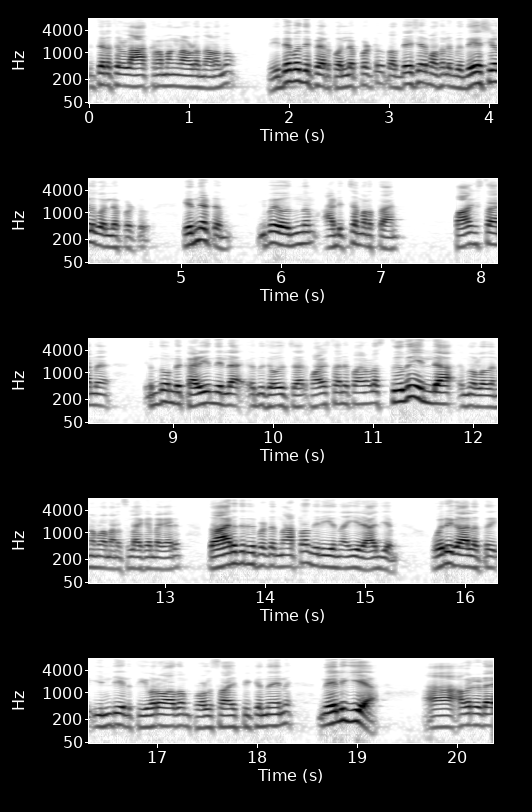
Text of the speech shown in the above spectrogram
ഇത്തരത്തിലുള്ള ആക്രമണങ്ങൾ അവിടെ നടന്നു. നിരവധി പേർ കൊല്ലപ്പെട്ടു. തദ്ദേശീയർ മാത്രമല്ല വിദേശികൾ കൊല്ലപ്പെട്ടു. എന്നിട്ടും ഇവയൊന്നും അടിച്ചമർത്താൻ പാകിസ്ഥാന് എന്തുകൊണ്ട് കഴിയുന്നില്ല എന്ന് ചോദിച്ചാൽ പാകിസ്ഥാന് പറയാനുള്ള സ്ഥിതിയില്ല എന്നുള്ളത് നമ്മൾ മനസ്സിലാക്കേണ്ട കാര്യം. ദാരിദ്ര്യത്തിൽപ്പെട്ട് നട്ടം തിരിയുന്ന ഈ രാജ്യം ഒരു കാലത്ത് ഇന്ത്യയിൽ തീവ്രവാദം പ്രോത്സാഹിപ്പിക്കുന്നതിന് നൽകിയ അവരുടെ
